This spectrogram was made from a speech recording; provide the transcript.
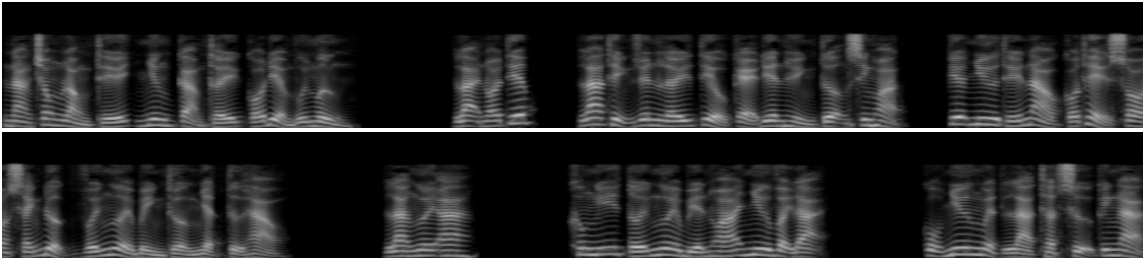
nàng trong lòng thế nhưng cảm thấy có điểm vui mừng. Lại nói tiếp, La Thịnh Duyên lấy tiểu kẻ điên hình tượng sinh hoạt, kia như thế nào có thể so sánh được với người bình thường nhật tự hào. Là ngươi A. Không nghĩ tới ngươi biến hóa như vậy đại. Cổ như Nguyệt là thật sự kinh ngạc,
